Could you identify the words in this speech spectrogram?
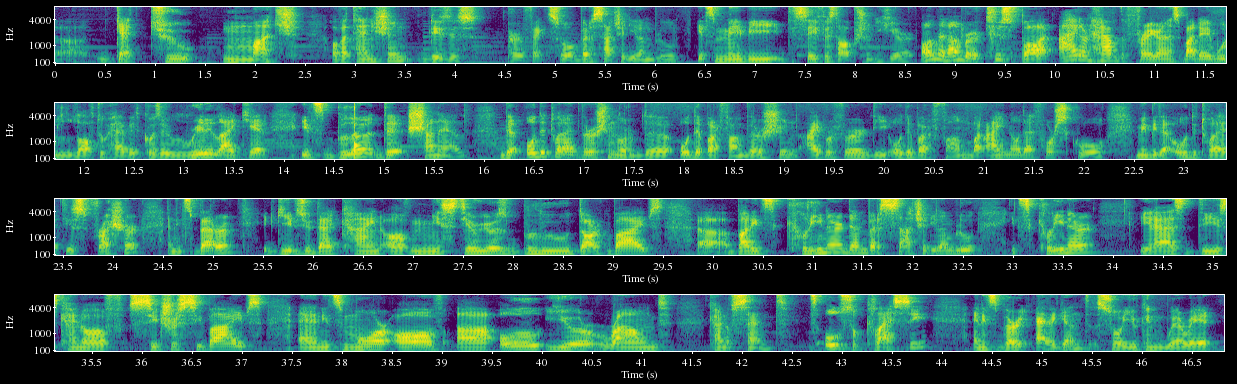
uh, get too much of attention, this is perfect. So Versace Dylan Blue, it's maybe the safest option here. On the number two spot, I don't have the fragrance, but I would love to have it because I really like it. It's Bleu de Chanel, the Eau de Toilette version or the Eau de Parfum version. I prefer the Eau de Parfum, but I know that for school, maybe the Eau de Toilette is fresher and it's better. It gives you that kind of mysterious blue dark vibes, uh, but it's cleaner than Versace Dylan Blue. It's cleaner it has these kind of citrusy vibes, and it's more of a all year round kind of scent. It's also classy and it's very elegant, so you can wear it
